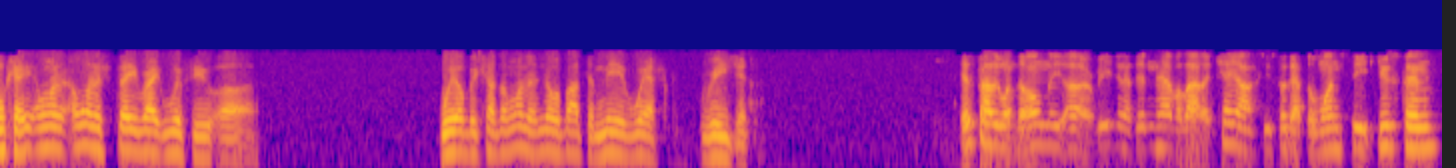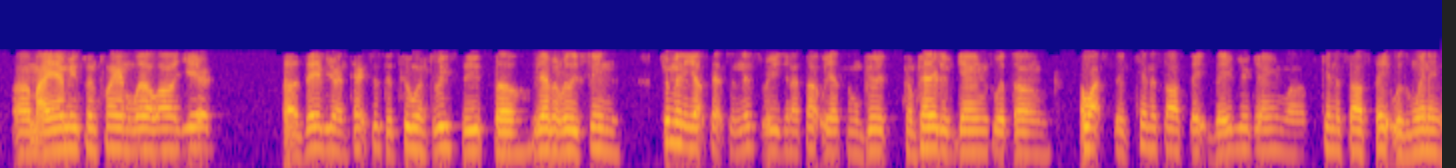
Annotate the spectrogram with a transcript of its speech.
Okay, I want I want to stay right with you, uh, Will, because I want to know about the Midwest region. It's probably one the only uh, region that didn't have a lot of chaos. You still got the one seed Houston. Uh, Miami's been playing well all year. Uh, Xavier and Texas, the two and three seeds. So we haven't really seen too many upsets in this region. I thought we had some good competitive games with. um I watched the Kennesaw State Xavier game. Uh, Kennesaw State was winning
